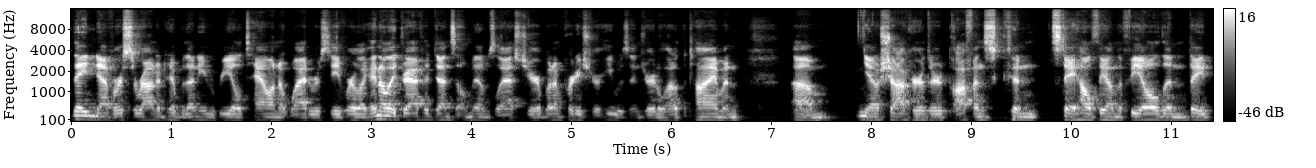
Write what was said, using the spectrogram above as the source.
they never surrounded him with any real talent at wide receiver. Like I know they drafted Denzel Mims last year, but I'm pretty sure he was injured a lot of the time. And um, you know, shocker, their offense couldn't stay healthy on the field, and they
